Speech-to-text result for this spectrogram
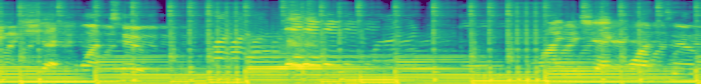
check one, two. Mic check one, two.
